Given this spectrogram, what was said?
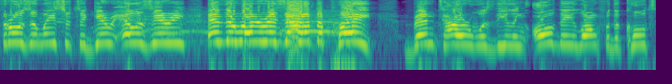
throws a laser to Gary Elizarrey, and the runner is out at the plate. Ben Tower was dealing all day long for the Colts.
